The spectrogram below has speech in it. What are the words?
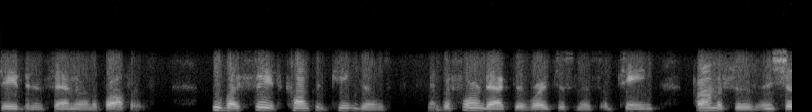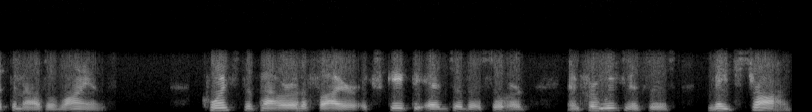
David and Samuel and the prophets, who by faith conquered kingdoms and performed acts of righteousness, obtained promises, and shut the mouths of lions, quenched the power of the fire, escaped the edge of the sword, and from weaknesses made strong,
